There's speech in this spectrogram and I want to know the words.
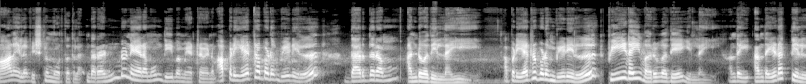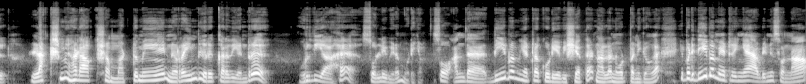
மாலையில் விஷ்ணு முகூர்த்தத்தில் இந்த ரெண்டு நேரமும் தீபம் ஏற்ற வேண்டும். அப்படி ஏற்றப்படும் வீடில் தர்தரம் அண்டுவதில்லை. அப்படி ஏற்றப்படும் வீடில் பீடை வருவதே இல்லை. அந்த அந்த இடத்தில் லக்ஷ்மி கடாட்சம் மட்டுமே நிறைந்து இருக்கிறது என்று உறுதியாக சொல்லிவிட முடியும். ஸோ அந்த தீபம் ஏற்றக்கூடிய விஷயத்த நல்லா நோட் பண்ணிக்கோங்க. இப்படி தீபம் ஏற்றுறீங்க அப்படின்னு சொன்னால்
